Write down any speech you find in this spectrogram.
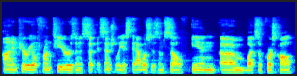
on imperial frontiers and essentially establishes himself in um, what's, of course, called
